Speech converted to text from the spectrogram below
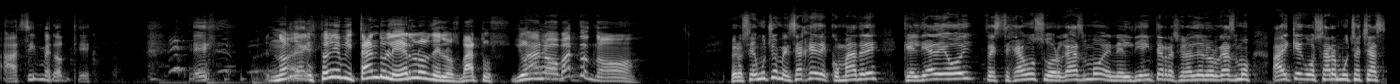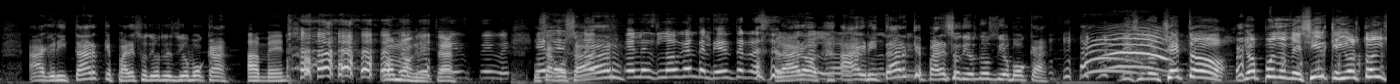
Así me noté. Eh, No, estoy evitando leer los de los vatos. Yo ah, no, no, vatos no. Pero sí hay mucho mensaje de comadre que el día de hoy festejamos su orgasmo en el Día Internacional del Orgasmo. Hay que gozar, muchachas, a gritar que para eso Dios les dio boca. Amén. ¿Cómo a gritar? Este. Pues El a gozar. El eslogan del Día Internacional. Claro, del a gritar que para eso Dios nos dio boca. Dice Don Cheto, yo puedo decir que yo estoy,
